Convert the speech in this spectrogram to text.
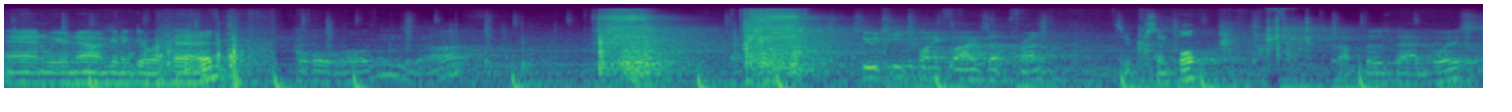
And we are now gonna go ahead, pull all these off. Two T25s up front, super simple. Drop those bad boys.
